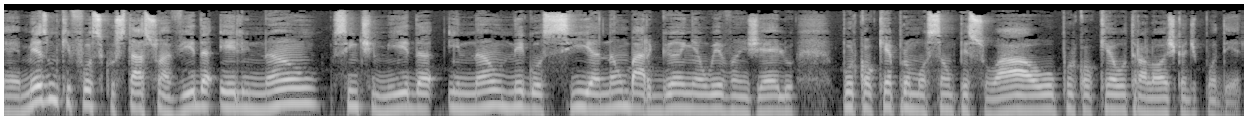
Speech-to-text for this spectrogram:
é, mesmo que fosse custar a sua vida, ele não se intimida e não negocia, não barganha o evangelho por qualquer promoção pessoal ou por qualquer outra lógica de poder.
